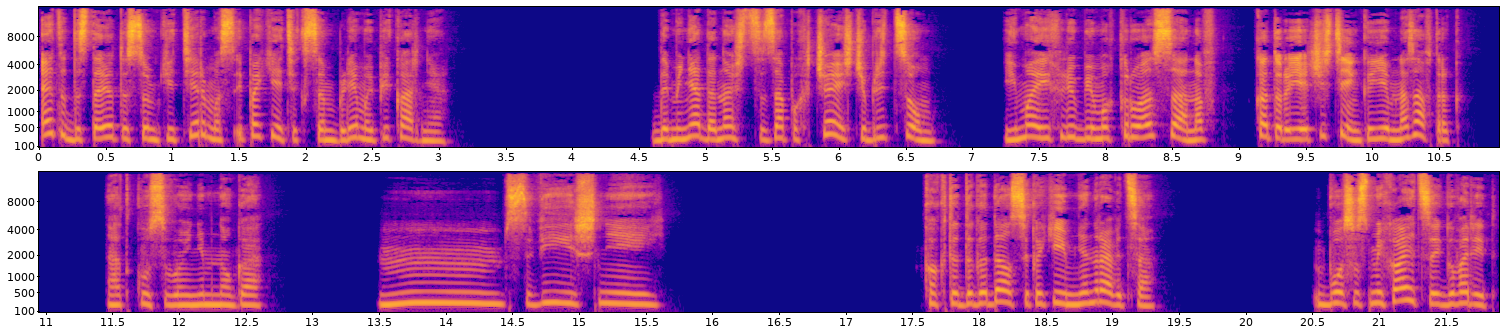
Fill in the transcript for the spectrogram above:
Это достает из сумки термос и пакетик с эмблемой пекарня. До меня доносится запах чая с чабрецом и моих любимых круассанов, которые я частенько ем на завтрак. Откусываю немного. Ммм, с вишней. Как ты догадался, какие мне нравятся? Босс усмехается и говорит.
